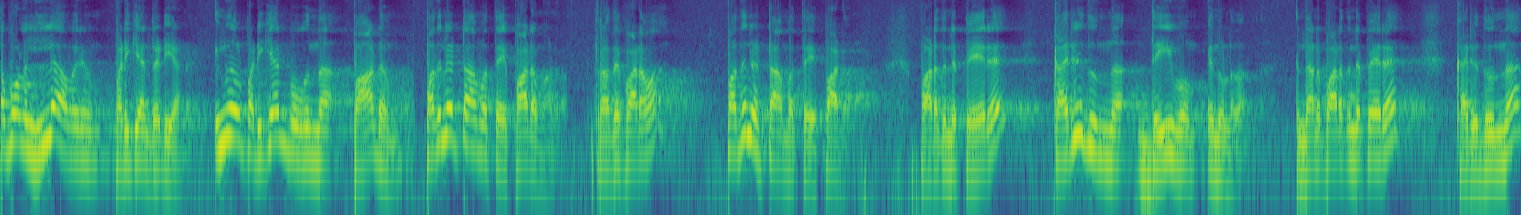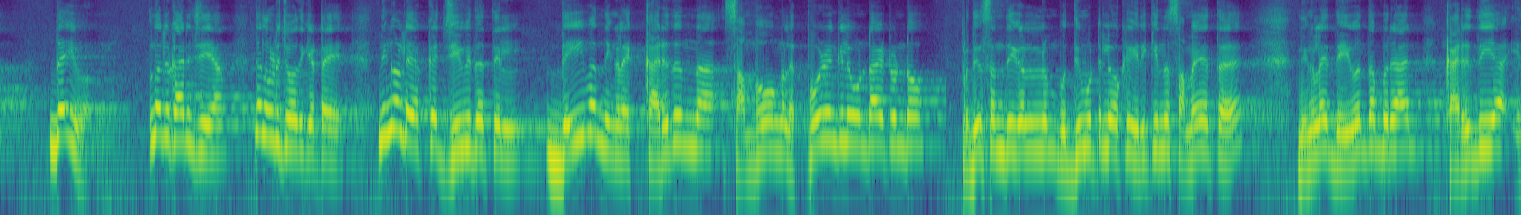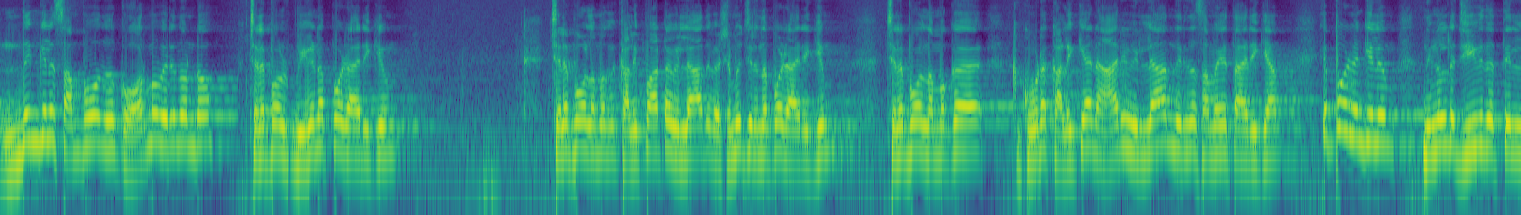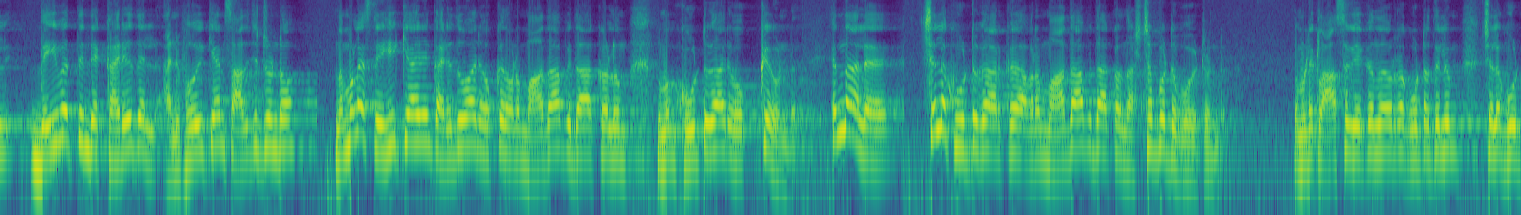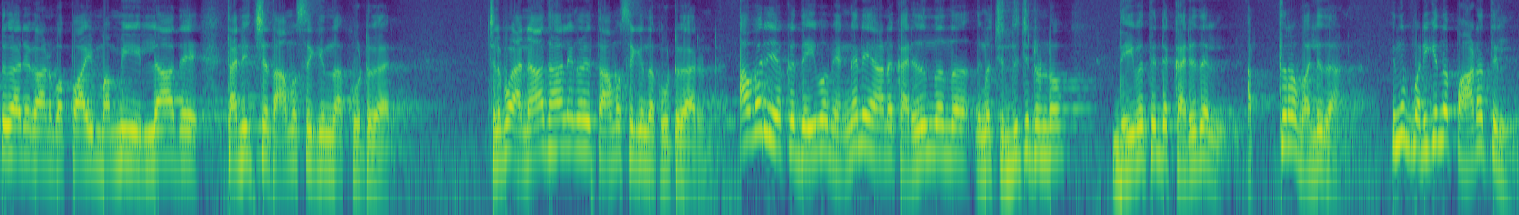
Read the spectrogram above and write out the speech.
അപ്പോൾ എല്ലാവരും പഠിക്കാൻ റെഡിയാണ്. ഇന്ന് നമ്മൾ പഠിക്കാൻ പോകുന്ന പാഠം പതിനെട്ടാമത്തെ പാഠമാണ്. എത്രാമത്തെ പാഠമാ? പതിനെട്ടാമത്തെ പാഠം. പാഠത്തിന്റെ പേര് കരുതുന്ന ദൈവം എന്നുള്ളതാണ് എന്താണ് പാഠത്തിന്റെ പേര്? കരുതുന്ന ദൈവം. എന്നൊരു കാര്യം ചെയ്യാം. ഞാൻ നിങ്ങളോട് ചോദിക്കട്ടെ നിങ്ങളുടെയൊക്കെ ജീവിതത്തിൽ ദൈവം നിങ്ങളെ കരുതുന്ന സംഭവങ്ങൾ എപ്പോഴെങ്കിലും ഉണ്ടായിട്ടുണ്ടോ? പ്രതിസന്ധികളിലും ബുദ്ധിമുട്ടിലും ഒക്കെ ഇരിക്കുന്ന സമയത്ത് നിങ്ങളെ ദൈവം തമ്പുരാൻ കരുതിയ എന്തെങ്കിലും സംഭവം നിങ്ങൾക്ക് ഓർമ്മ വരുന്നുണ്ടോ? ചിലപ്പോൾ വീണപ്പോഴായിരിക്കും. ചിലപ്പോൾ നമുക്ക് കളിപ്പാട്ടമില്ലാതെ വിഷമിച്ചിരുന്നപ്പോഴായിരിക്കും. ചിലപ്പോൾ നമുക്ക് കൂടെ കളിക്കാൻ ആരും എന്നിരുന്ന സമയത്തായിരിക്കാം. എപ്പോഴെങ്കിലും നിങ്ങളുടെ ജീവിതത്തിൽ ദൈവത്തിന്റെ കരുതൽ അനുഭവിക്കാൻ സാധിച്ചിട്ടുണ്ടോ? നമ്മളെ സ്നേഹിക്കാനും കരുതുവാനും ഒക്കെ നമ്മുടെ മാതാപിതാക്കളും നമുക്ക് കൂട്ടുകാരും ഒക്കെ ഉണ്ട്. എന്നാൽ ചില കൂട്ടുകാർക്ക് അവരുടെ മാതാപിതാക്കൾ നഷ്ടപ്പെട്ടു പോയിട്ടുണ്ട്. നമ്മുടെ ക്ലാസ് കേൾക്കുന്നവരുടെ കൂട്ടത്തിലും ചില കൂട്ടുകാർ കാണും പപ്പായും മമ്മിയും ഇല്ലാതെ തനിച്ച് താമസിക്കുന്ന കൂട്ടുകാർ ചിലപ്പോൾ അനാഥാലയങ്ങളിൽ താമസിക്കുന്ന കൂട്ടുകാരുണ്ട്. അവരെയൊക്കെ ദൈവം എങ്ങനെയാണ് കരുതുന്നതെന്ന് നിങ്ങൾ ചിന്തിച്ചിട്ടുണ്ടോ? ദൈവത്തിന്റെ കരുതൽ അത്ര വലുതാണ്. ഇന്ന് പഠിക്കുന്ന പാഠത്തിൽ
